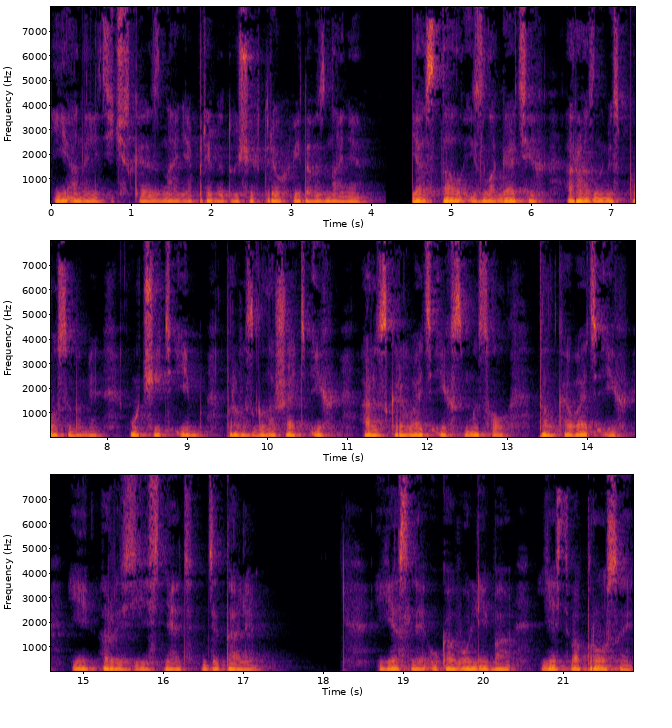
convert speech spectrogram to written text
и аналитическое знание предыдущих трех видов знания. Я стал излагать их разными способами, учить им, провозглашать их, раскрывать их смысл, толковать их и разъяснять детали. Если у кого-либо есть вопросы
